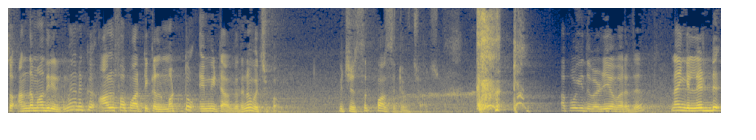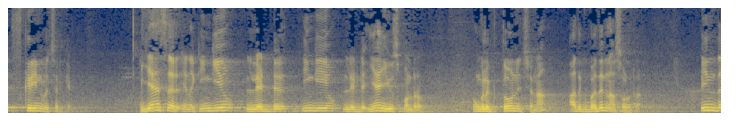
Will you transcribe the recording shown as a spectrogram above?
ஸோ அந்த மாதிரி இருக்கும்போது எனக்கு ஆல்ஃபா பார்ட்டிக்கல் மட்டும் எமிட் ஆகுதுன்னு வச்சுப்போம் which is a positive charge அப்போது இது வழியாக வருது. நான் இங்கே லெட்டு ஸ்க்ரீன் வச்சுருக்கேன். ஏன் சார்? எனக்கு இங்கேயும் லெட்டு இங்கேயும் லெட்டு ஏன் யூஸ் பண்ணுறோம் உங்களுக்கு தோணுச்சுன்னா அதுக்கு பதில் நான் சொல்கிறேன் இந்த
